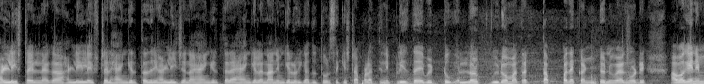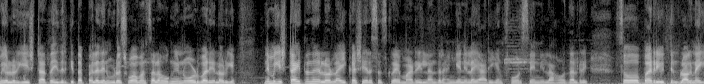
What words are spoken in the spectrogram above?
ಹಳ್ಳಿ ಸ್ಟೈಲ್ನಾಗ ಹಳ್ಳಿ ಲೈಫ್ ಸ್ಟೈಲ್ ಹೆಂಗಿರ್ತದೆ ರೀ ಹಳ್ಳಿ ಜನ ಹೆಂಗಿರ್ತಾರೆ ಹೆಂಗಿಲ್ಲ? ನಾನು ನಿಮ್ಗೆ ಎಲ್ಲರಿಗೆ ಅದು ತೋರ್ಸೋಕೆ ಇಷ್ಟಪಡತ್ತೀನಿ. ಪ್ಲೀಸ್ ದಯವಿಟ್ಟು ಎಲ್ಲರೂ ವಿಡಿಯೋ ಮಾತ್ರ ತಪ್ಪದೆ ಕಂಟಿನ್ಯೂ ಆಗಿ ನೋಡಿರಿ. ಅವಾಗೇ ನಿಮ್ಗೆ ಎಲ್ಲರಿಗೆ ಇಷ್ಟ ಆಗ್ತದೆ ಇದಕ್ಕಿಂತ ಪೆಲ್ಲದೇನು ವೀಡಿಯೋಸ್ಗಳು ಒಂದ್ಸಲ ಹೋಗಿ ನೀವು ನೋಡ್ಬಾರಿ ಎಲ್ಲರಿಗೆ. ನಿಮಗೆ ಇಷ್ಟ ಆಯ್ತು ಅಂದ್ರೆ ಎಲ್ಲರೂ ಲೈಕ ಶೇರ್ ಸಬ್ಸ್ಕ್ರೈಬ್ ಮಾಡಿರಿ. ಇಲ್ಲಾಂದ್ರೆ ಹಾಗೇನಿಲ್ಲ, ಯಾರಿಗೇನು ಫೋರ್ಸ್ ಏನಿಲ್ಲ, ಹೌದಲ್ರಿ? ಸೊ ಬರ್ರಿ ಇವತ್ತಿನ ಬ್ಲಾಗ್ನಾಗ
